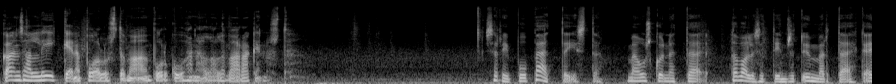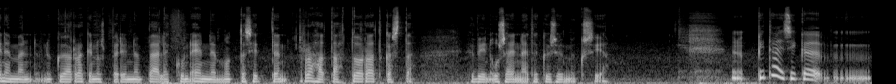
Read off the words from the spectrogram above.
kansan liikkeenä puolustamaan purkuuhan alla olevaa rakennusta? Se riippuu päättäjistä. Mä uskon, että tavalliset ihmiset ymmärtää ehkä enemmän nykyään rakennusperinnön päälle kuin ennen, mutta sitten raha tahtoo ratkaista hyvin usein näitä kysymyksiä. No, pitäisikö mm,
